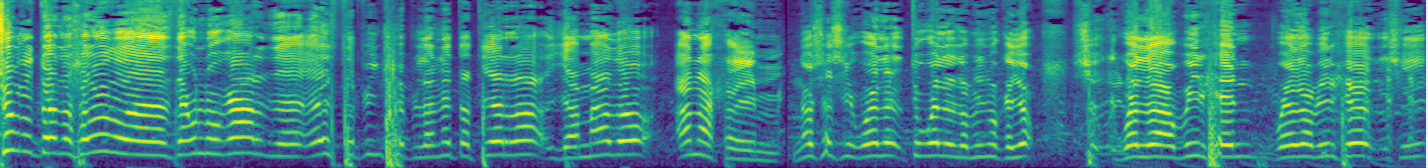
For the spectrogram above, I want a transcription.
Súbditos, los saludo desde un lugar de este pinche planeta Tierra llamado Anaheim. No sé si huele, tú hueles lo mismo que yo. Sí, huele a virgen, huele a virgen. Sí,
